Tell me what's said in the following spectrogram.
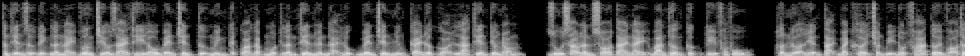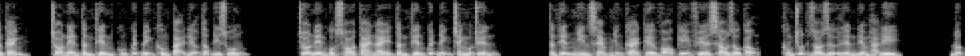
tần thiên dự định lần này vương triều giải thi đấu bên trên tự mình kết quả gặp một lần thiên huyền đại lục bên trên những cái được gọi là thiên tiêu nhóm, dù sao lần so tài này ban thưởng cực kỳ phong phú, hơn nữa hiện tại bạch khởi chuẩn bị đột phá tới võ thần cảnh, cho nên tần thiên cũng quyết định không tại điệu thấp đi xuống. Cho nên cuộc so tài này tần thiên quyết định tranh một chuyến. Tần thiên nhìn xem những cái kia võ kỹ phía sau dấu cộng, không chút do dự liền điểm hạ đi. Đốt.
